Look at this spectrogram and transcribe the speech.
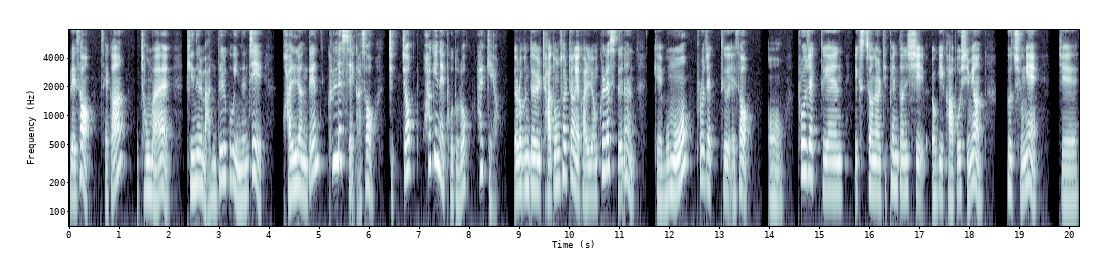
그래서 제가 정말 빈을 만들고 있는지 관련된 클래스에 가서 직접 확인해 보도록 할게요. 여러분들 자동 설정에 관련 클래스들은 이렇게 모모 프로젝트에서 어, 프로젝트 앤 익스터널 디펜던시 여기 가보시면 그 중에 이제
